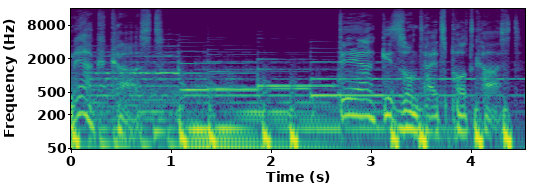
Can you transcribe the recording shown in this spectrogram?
Merckcast. Der Gesundheitspodcast.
